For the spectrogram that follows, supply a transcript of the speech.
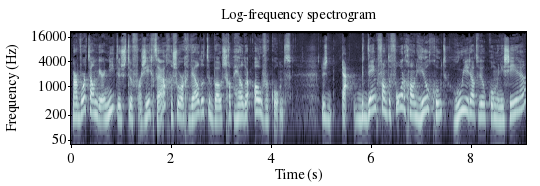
Maar word dan weer niet dus te voorzichtig. Zorg wel dat de boodschap helder overkomt. Dus ja, bedenk van tevoren gewoon heel goed hoe je dat wil communiceren.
